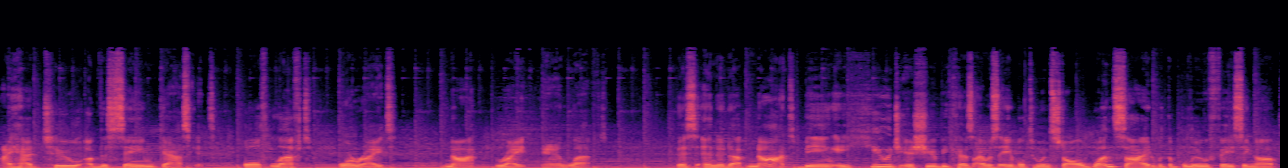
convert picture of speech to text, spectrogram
I had two of the same gaskets, both left or right, not right and left. This ended up not being a huge issue because I was able to install one side with the blue facing up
